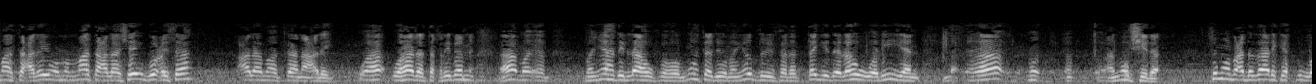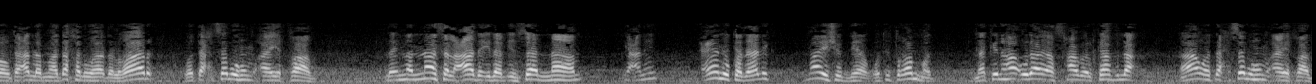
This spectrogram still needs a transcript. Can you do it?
مات عليه ومن مات على شيء بعث على ما كان عليه. وهذا تقريبا من يهدي الله فهو المهتدي ومن يضلل فلن تجد له وليا مرشدا ثم بعد ذلك يقول الله تعالى لما دخلوا هذا الغار وتحسبهم أيقاظ. لأن الناس العادة إذا الإنسان نام يعني عينه كذلك ما يشوف بها وتتغمض. لكن هؤلاء أصحاب الكهف لا. ها وتحسبهم ايقاظ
